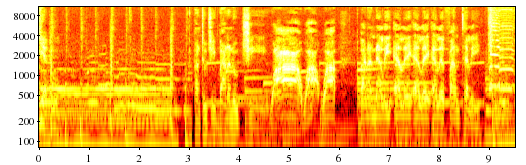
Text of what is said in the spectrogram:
Yeah. Pantucci Bananucci. Wow, wow, wow. Bananelli, L.A., L.A., Elefantelli.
